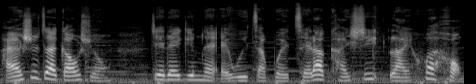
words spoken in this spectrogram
还是在高雄，这个金呢会为十月初六开始来发放。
